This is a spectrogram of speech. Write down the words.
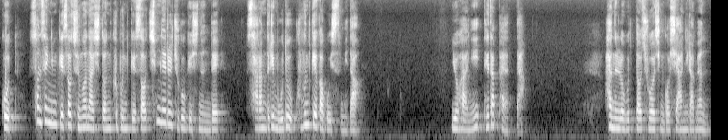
곧 선생님께서 증언하시던 그분께서 침례를 주고 계시는데 사람들이 모두 그분께 가고 있습니다. 요한이 대답하였다. 하늘로부터 주어진 것이 아니라면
